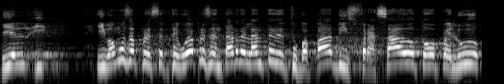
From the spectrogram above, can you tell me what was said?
Y, vamos a te voy a presentar delante de tu papá disfrazado, todo peludo.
